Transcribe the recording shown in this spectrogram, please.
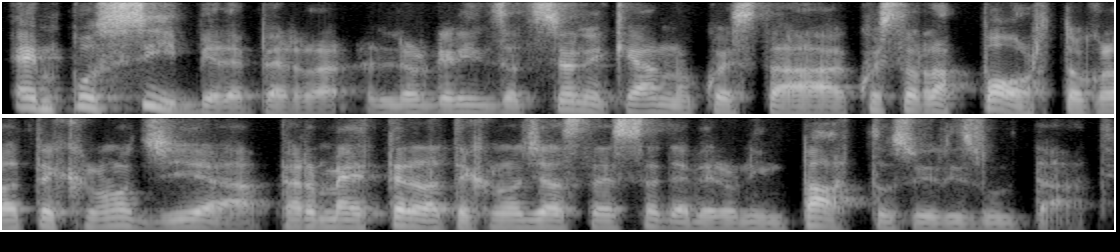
è impossibile per le organizzazioni che hanno questa, questo rapporto con la tecnologia permettere alla tecnologia stessa di avere un impatto sui risultati.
